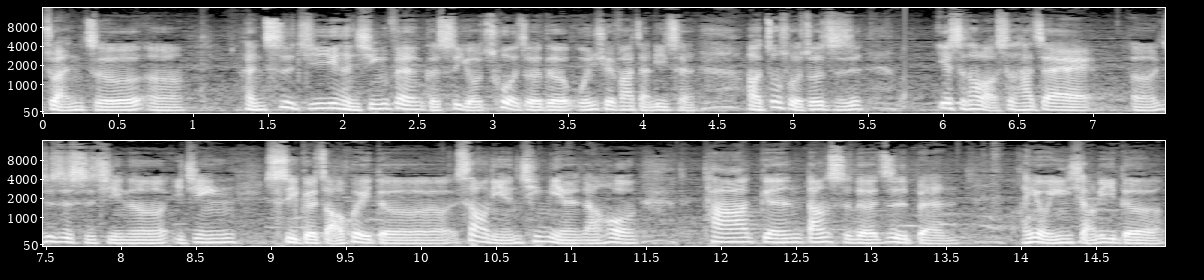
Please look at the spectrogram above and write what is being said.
转折呃很刺激很兴奋，可是有挫折的文学发展历程。啊，众所周知，叶石涛老师他在呃日治时期呢，已经是一个早会的少年青年，然后他跟当时的日本很有影响力的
